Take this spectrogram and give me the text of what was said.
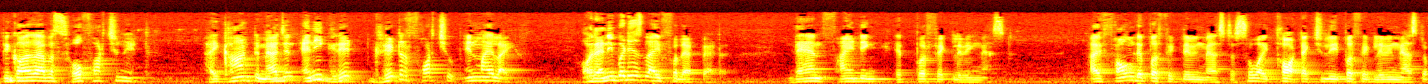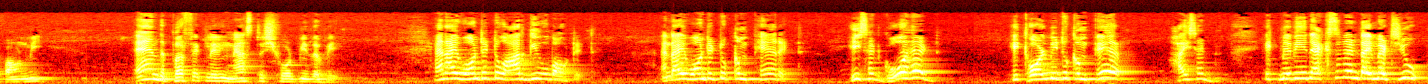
because I was so fortunate. I can't imagine any great, greater fortune in my life, or anybody's life for that matter, than finding a perfect living master. I found a perfect living master, so I thought actually perfect living master found me. And the perfect living master showed me the way. And I wanted to argue about it. And I wanted to compare it. He said, Go ahead. He told me to compare. I said, it may be an accident I met you.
